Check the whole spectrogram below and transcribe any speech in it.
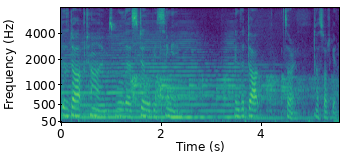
the dark times will there still be singing. In the dark, sorry, I'll start again.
